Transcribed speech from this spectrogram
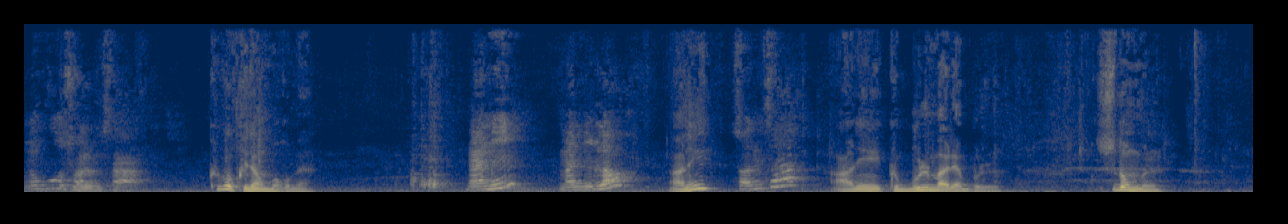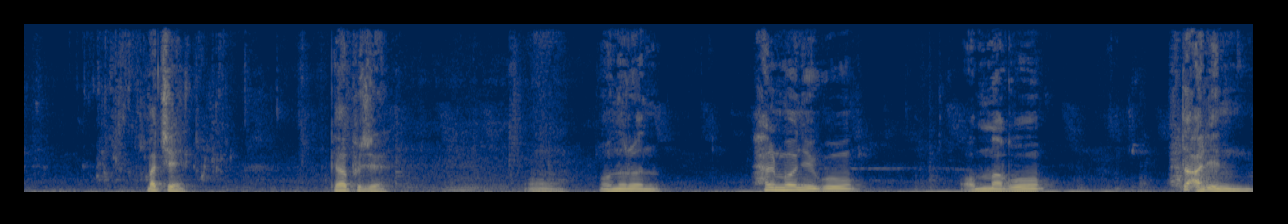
누구 설사? 그거 그냥 먹으면. 나는 만들러? 아니? 선사? 아니 그 물 말이야 물. 수돗물. 맞지? 배 아프지? 어. 오늘은 할머니고 엄마고 딸인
